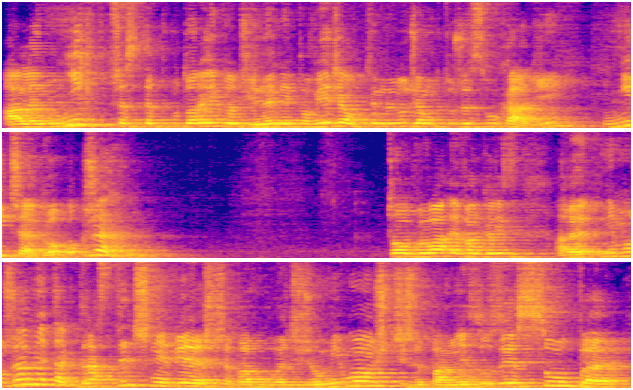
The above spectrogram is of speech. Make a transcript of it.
Ale nikt przez te półtorej godziny nie powiedział tym ludziom, którzy słuchali, niczego o grzechu. To była ewangelizacja. Ale nie możemy tak drastycznie, wiesz, trzeba mu powiedzieć o miłości, że Pan Jezus jest super,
